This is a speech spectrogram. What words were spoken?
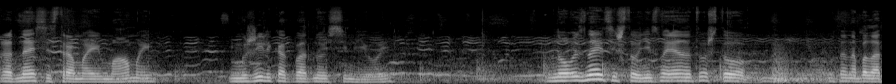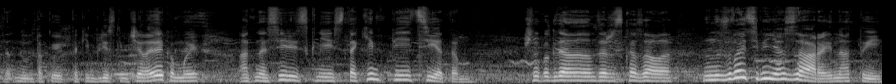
родная сестра моей мамой, и мы жили как бы одной семьей. Но вы знаете что, несмотря на то, что вот она была ну, такой, таким близким человеком, мы относились к ней с таким пиететом, что когда она даже сказала, ну называйте меня Зарой на «ты»,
